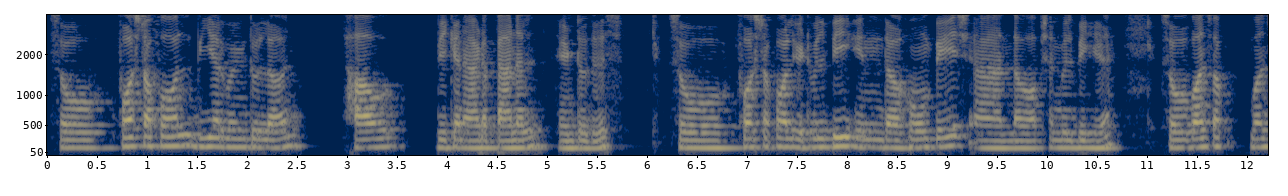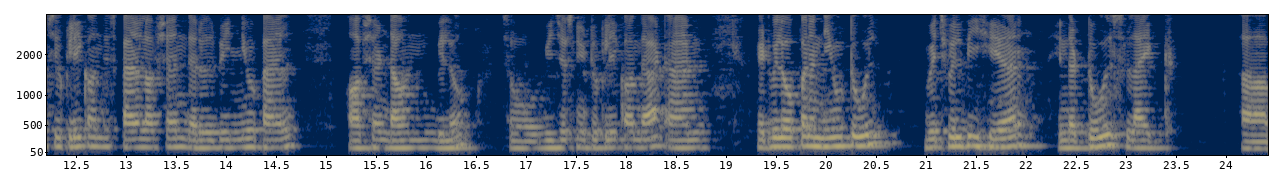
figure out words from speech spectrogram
So first of all we are going to learn how we can add a panel into this. So first of all it will be in the home page and the option will be here. So once once you click on this panel option there will be new panel option down below. So we just need to click on that and it will open a new tool which will be here in the tools like uh,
